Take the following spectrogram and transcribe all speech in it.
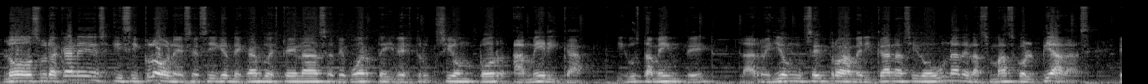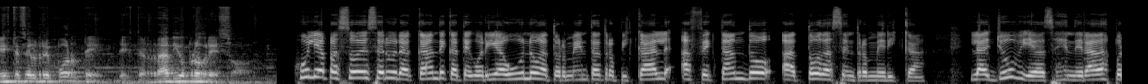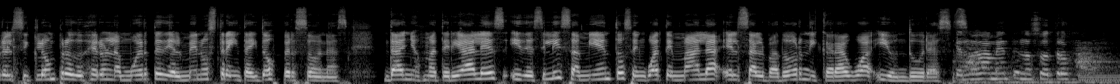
Los huracanes y ciclones se siguen dejando estelas de muerte y destrucción por América. Y justamente la región centroamericana ha sido una de las más golpeadas. Este es el reporte de este Radio Progreso. Julia pasó de ser huracán de categoría 1 a tormenta tropical, afectando a toda Centroamérica. Las lluvias generadas por el ciclón produjeron la muerte de al menos 32 personas, daños materiales y deslizamientos en Guatemala, El Salvador, Nicaragua y Honduras. Que nuevamente nosotros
